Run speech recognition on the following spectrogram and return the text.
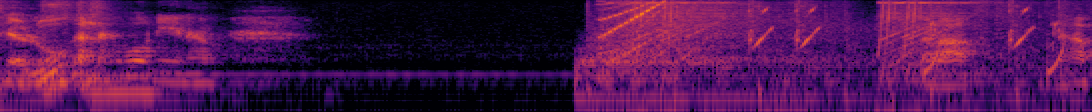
เดี๋ยวรู้กันนะพวกนี้นะครับครับนะครับ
